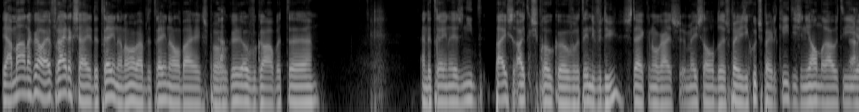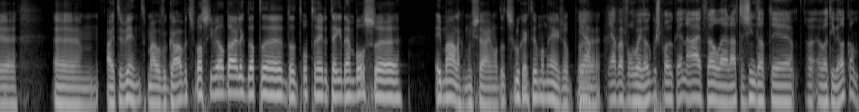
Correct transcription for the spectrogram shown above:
ja, maandag wel. Hè. Vrijdag zei de trainer, hoor. we hebben de trainer allebei gesproken over Garbert. eh. en de trainer is niet bijster uitgesproken over het individu. Sterker nog, hij is meestal op de spelers die goed spelen kritisch en die andere houdt hij Ja. eh, ehm, uit de wind. Maar over Garbert was hij wel duidelijk dat, eh, dat het optreden tegen Den Bosch eh, eenmalig moest zijn. Want het sloeg echt helemaal nergens op. Ja, ja bij vorige week ook besproken. Hè? Nou, hij heeft wel laten zien dat, wat hij wel kan.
